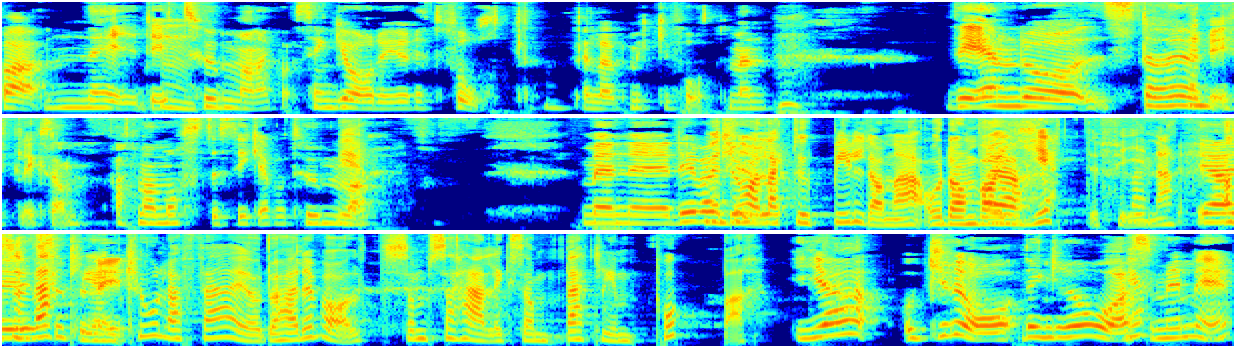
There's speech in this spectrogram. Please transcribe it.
bara, nej det är Mm. tummarna kvar. Sen går det ju rätt fort, eller mycket fort, men det är ändå störigt liksom. Att man måste sticka på tummar. Ja. Men eh, det var Men du kul. har lagt upp bilderna och de var Ja. jättefina. Ja, alltså verkligen coola färger du hade valt, som så här liksom verkligen poppar. Ja, och grå, den gråa Ja. som är med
